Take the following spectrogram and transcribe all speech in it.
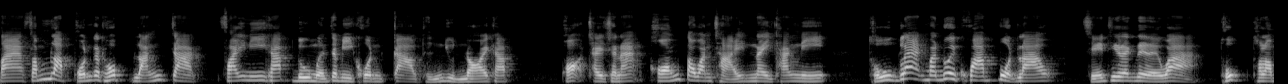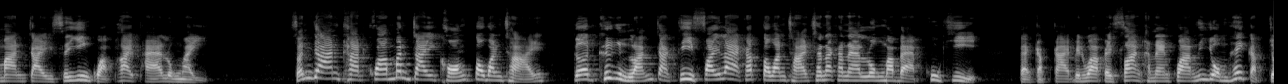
แต่สำหรับผลกระทบหลังจากไฟนี้ครับดูเหมือนจะมีคนกล่าวถึงอยู่น้อยครับ เพราะชัยชนะของตะวันฉายในครั้งนี้ ถูกแลกมาด้วยความปวดร้าวชนิดที่เรียกได้เลยว่า ทุกทรมานใจซะยิ่งกว่าพ่ายแพ้ลงมาอีกสัญญาณขาดความมั่นใจของตะวันฉาย เกิดขึ้นหลังจากที่ไฟแรกครับ ตะวันฉายชนะคะแนนลงมาแบบคู่ขี้แต่กลับกลายเป็นว่าไปสร้างคะแนนความนิยมให้กับโจ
